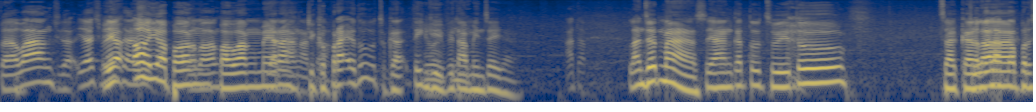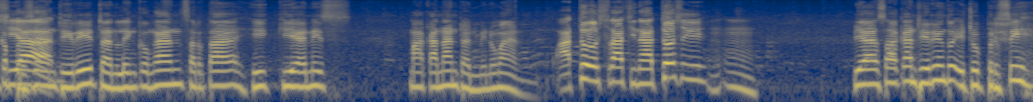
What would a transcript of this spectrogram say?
Bawang juga. Ya, sebenarnya Ya, oh iya bawang bawang biar merah hangat, digeprek itu juga tinggi Iya, vitamin C-nya. Ada. Lanjut mas, yang ketujuh itu Jagalah jagalah kebersihan. kebersihan diri dan lingkungan serta higienis makanan dan minuman. Adus, rajin adus sih. Mm-mm. Biasakan diri untuk hidup bersih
